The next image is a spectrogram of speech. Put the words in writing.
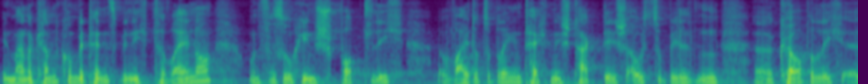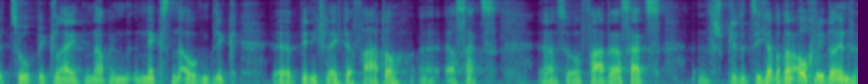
in meiner Kernkompetenz bin ich Trainer und versuche ihn sportlich weiterzubringen, technisch, taktisch auszubilden, äh, körperlich äh, zu begleiten. Aber im nächsten Augenblick äh, bin ich vielleicht der Vaterersatz. Ja, so Vaterersatz splittet sich aber dann auch wieder in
